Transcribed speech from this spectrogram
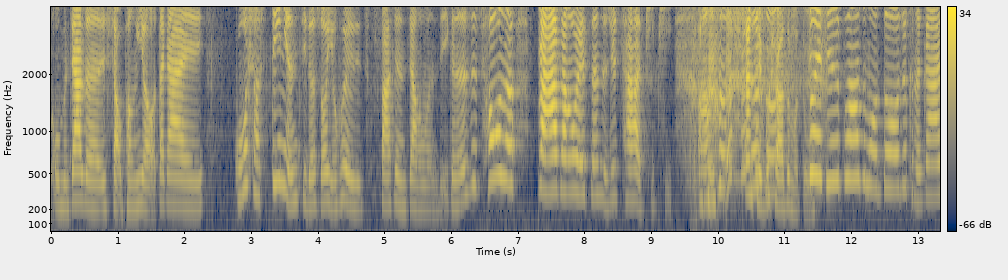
我们家的小朋友大概国小低年级的时候也会发现这样的问题，可能是抽了八张卫生纸去擦他的屁屁，然后但其实不需要这么多。对，其实不需要这么多，就可能跟他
